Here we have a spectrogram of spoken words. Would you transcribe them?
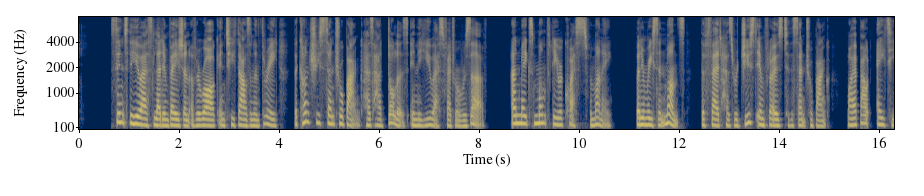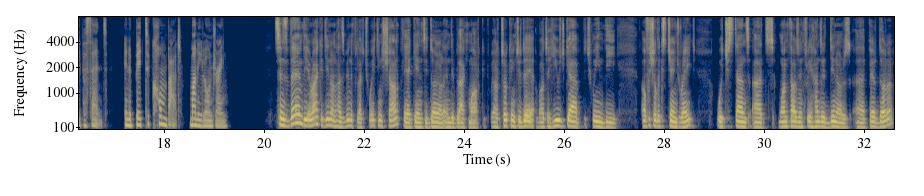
Since the US led invasion of Iraq in 2003, the country's central bank has had dollars in the US Federal Reserve and makes monthly requests for money. But in recent months, the Fed has reduced inflows to the central bank by about 80% in a bid to combat money laundering. Since then, the Iraqi dinar has been fluctuating sharply against the dollar in the black market. We are talking today about a huge gap between the official exchange rate, which stands at 1,300 dinars uh, per dollar,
